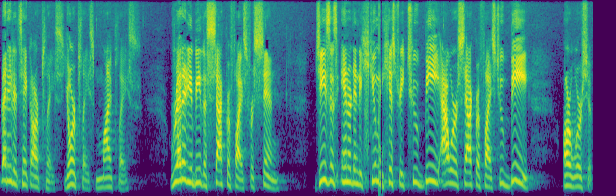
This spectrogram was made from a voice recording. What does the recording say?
ready to take our place, your place, my place, ready to be the sacrifice for sin Jesus entered into human history to be our sacrifice, to be our worship.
